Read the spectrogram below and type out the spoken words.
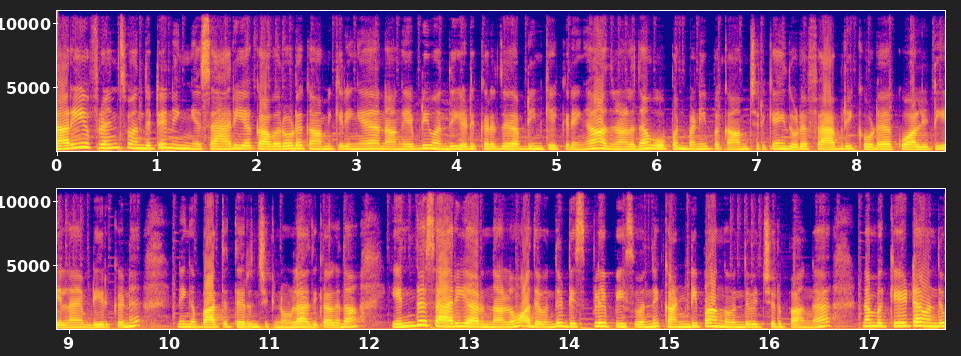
நிறைய ஃப்ரெண்ட்ஸ் வந்துட்டு நீங்கள் சாரியை கவரோடு காமிக்கிறீங்க. நாங்கள் எப்படி வந்து எடுக்கிறது அப்படின்னு கேட்குறீங்க அதனால தான் ஓப்பன் பண்ணி இப்போ காமிச்சிருக்கேன். இதோட ஃபேப்ரிக்கோட குவாலிட்டி எல்லாம் எப்படி இருக்குன்னு நீங்கள் பார்த்து தெரிஞ்சுக்கணும்ல. அதுக்காக தான் எந்த சாரியாக இருந்தாலும் அதை வந்து டிஸ்பிளே பீஸ் வந்து கண்டிப்பாக அங்கே வந்து வச்சுருப்பாங்க. நம்ம கேட்டால் வந்து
